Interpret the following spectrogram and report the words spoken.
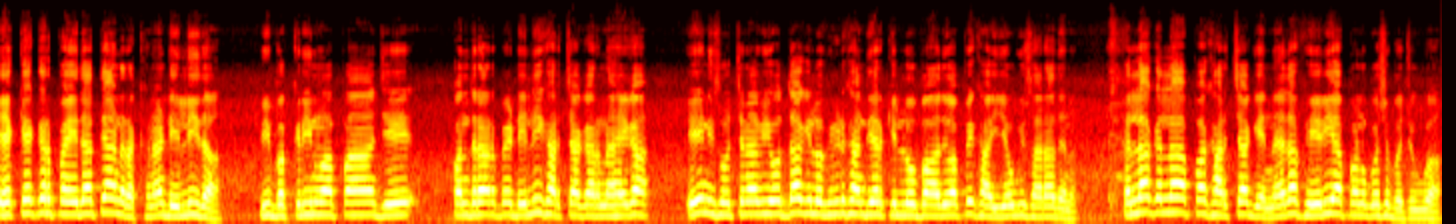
ਇੱਕ ਇੱਕ ਰੁਪਏ ਦਾ ਧਿਆਨ ਰੱਖਣਾ ਡੇਲੀ ਦਾ, ਵੀ ਬੱਕਰੀ ਨੂੰ ਆਪਾਂ ਜੇ 15 ਰੁਪਏ ਡੇਲੀ ਖਰਚਾ ਕਰਨਾ ਹੈਗਾ। ਇਹ ਨਹੀਂ ਸੋਚਣਾ ਵੀ ਉਹ ਅੱਧਾ ਕਿਲੋ ਫੀਡ ਖਾਂਦੀ ਯਾਰ ਕਿਲੋ ਪਾ ਦਿਓ, ਆਪੇ ਖਾਈ ਜਾਊਗੀ ਸਾਰਾ ਦਿਨ। ਕੱਲਾ ਕੱਲਾ ਆਪਾਂ ਖਰਚਾ ਗਿਣਨਾ ਇਹਦਾ ਫੇਰ ਹੀ ਆਪਾਂ ਨੂੰ ਕੁਝ ਬਚੂਗਾ।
